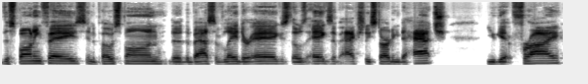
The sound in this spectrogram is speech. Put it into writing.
the spawning phase in the post spawn. The the bass have laid their eggs. Those eggs have actually starting to hatch. You get fry,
